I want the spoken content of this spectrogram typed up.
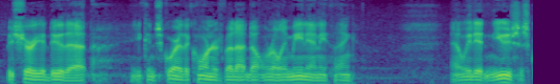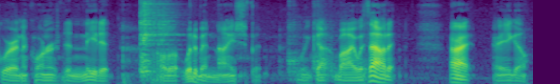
Be sure you do that. You can square the corners, but that don't really mean anything. And we didn't use the square in the corners, didn't need it. Although it would have been nice, but we got by without it. All right, there you go.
